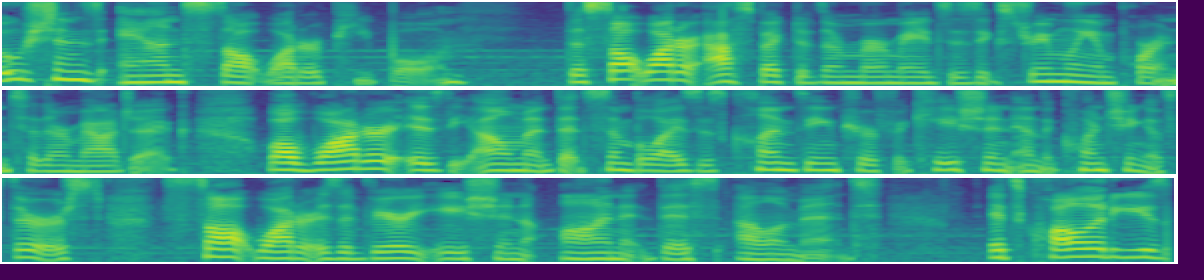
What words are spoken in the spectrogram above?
Oceans and saltwater people. The saltwater aspect of the mermaids is extremely important to their magic. While water is the element that symbolizes cleansing, purification, and the quenching of thirst, salt water is a variation on this element. Its qualities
